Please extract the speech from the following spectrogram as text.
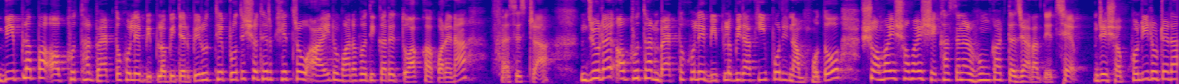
বিপ্লব বা অভ্যুত্থান ব্যর্থ হলে বিপ্লবীদের বিরুদ্ধে প্রতিশোধের ক্ষেত্রেও আইন ও মানবাধিকারের তোয়াক্কা করে না ফ্যাসিস্টরা। জুলাই অভ্যুত্থান ব্যর্থ হলে বিপ্লবীরা কি পরিণাম হতো? সময়ে সময়ে শেখ হাসিনার হুঙ্কারতে জানা দিচ্ছে। যেসব খনি লুটেরা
